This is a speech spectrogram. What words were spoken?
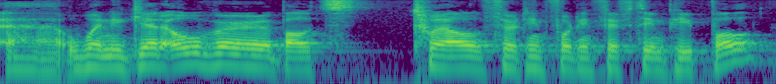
uh, when you get over about 12, 13, 14, 15 people,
